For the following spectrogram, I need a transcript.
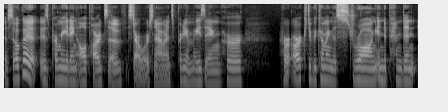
Ahsoka is permeating all parts of Star Wars now, and it's pretty amazing. Her her arc to becoming this strong, independent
